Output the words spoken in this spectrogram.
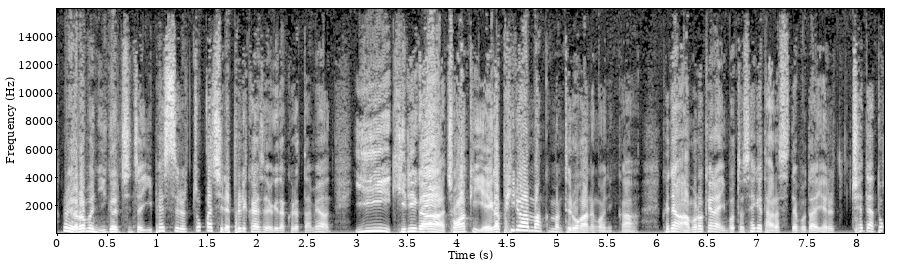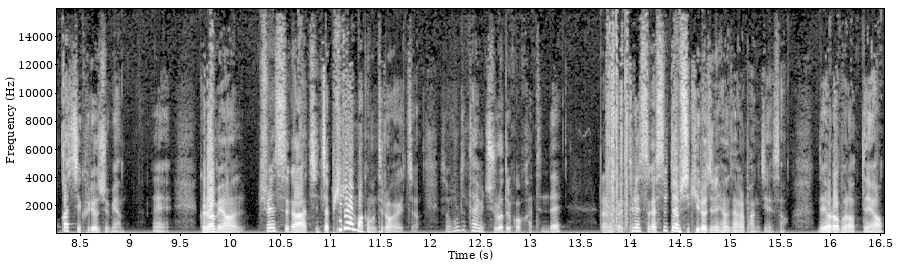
그럼 여러분 이걸 진짜 이 패스를 똑같이 레플리카해서 여기다 그렸다면 이 길이가 정확히 얘가 필요한 만큼만 들어가는 거니까 그냥 아무렇게나 인버터 3개 달았을 때보다 얘를 최대한 똑같이 그려주면 예. 그러면 트랜스가 진짜 필요한 만큼은 들어가겠죠. 그래서 홀드 타임이 줄어들 것 같은데 라는 거예요. 트랜스가 쓸데없이 길어지는 현상을 방지해서. 근데 여러분 어때요?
